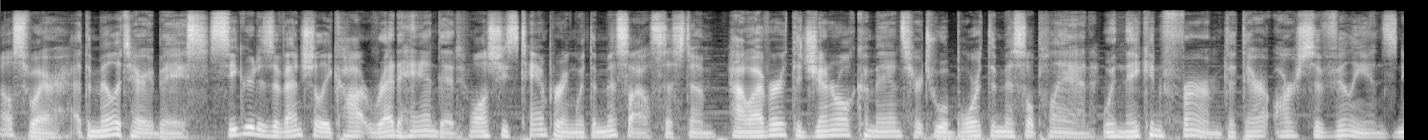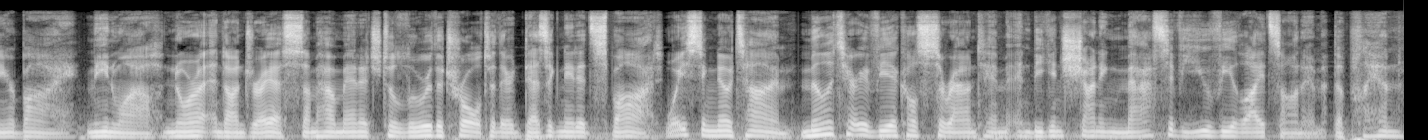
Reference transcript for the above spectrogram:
Elsewhere, at the military base, Sigrid is eventually caught red-handed while she's tampering with the missile system. However, the general commands her to abort the missile plan when they confirm that there are civilians nearby. Meanwhile, Nora and Andreas somehow manage to lure the troll to their designated spot. Wasting no time, military vehicles surround him and begin shining massive UV lights on him. The plan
